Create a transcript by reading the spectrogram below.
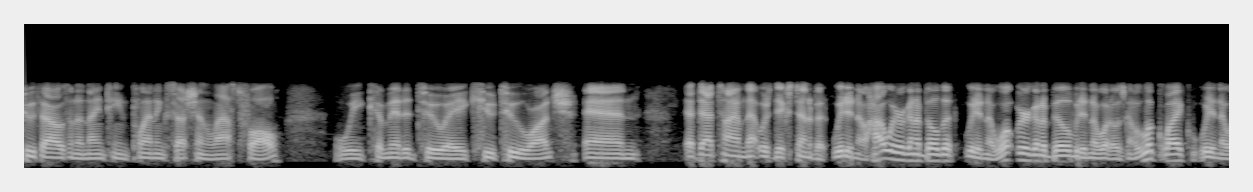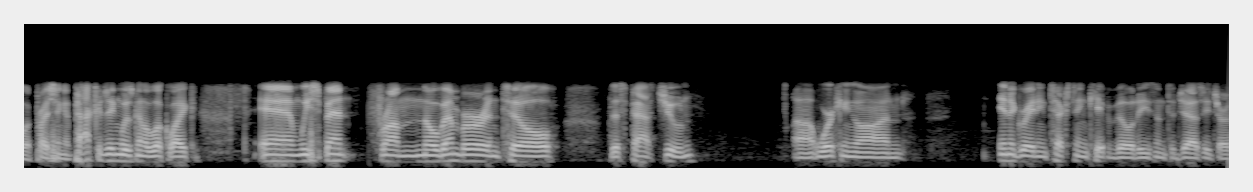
2019 planning session last fall. We committed to a Q2 launch and at that time, that was the extent of it. We didn't know how we were going to build it. We didn't know what we were going to build. We didn't know what it was going to look like. We didn't know what pricing and packaging was going to look like. And we spent from November until this past June uh, working on integrating texting capabilities into Jazz HR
